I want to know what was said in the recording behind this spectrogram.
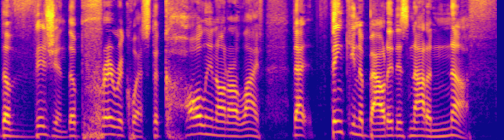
the vision, the prayer request, the calling on our life, that thinking about it is not enough.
